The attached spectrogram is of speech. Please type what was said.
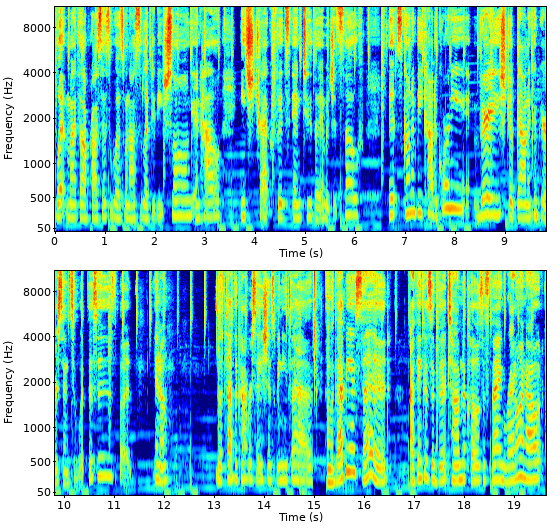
what my thought process was when I selected each song and how each track fits into the image itself. It's gonna be kind of corny, very stripped down in comparison to what this is, but you know, let's have the conversations we need to have. And with that being said, I think it's a good time to close this thing right on out.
